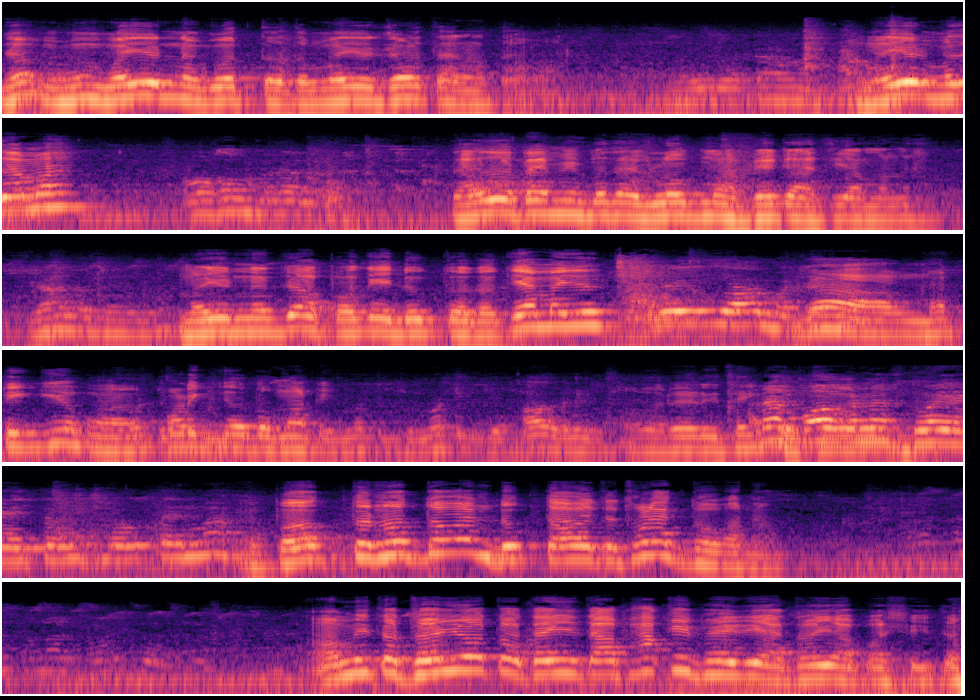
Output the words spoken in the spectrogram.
જો હું મયુર ને ગોતતો તો મયુર જડતા નતા અમારે. મયુર મજામાં? દાદો ટાઈમ બધા બ્લોગમાં ભેગા થયા મને. મયુર ને જો પગે દુખતો હતો ક્યાં મયુર? જા મટી ગયો પણ પડી ગયો તો માટી રેડી થઈ ગયો. પગ તો ન ધોવા ને દુખતા હોય તો થોડાક ધોવાના. અમે તો ધોયો તો ત્યાં ફાકી ફેર્યા ધોયા પછી તો.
